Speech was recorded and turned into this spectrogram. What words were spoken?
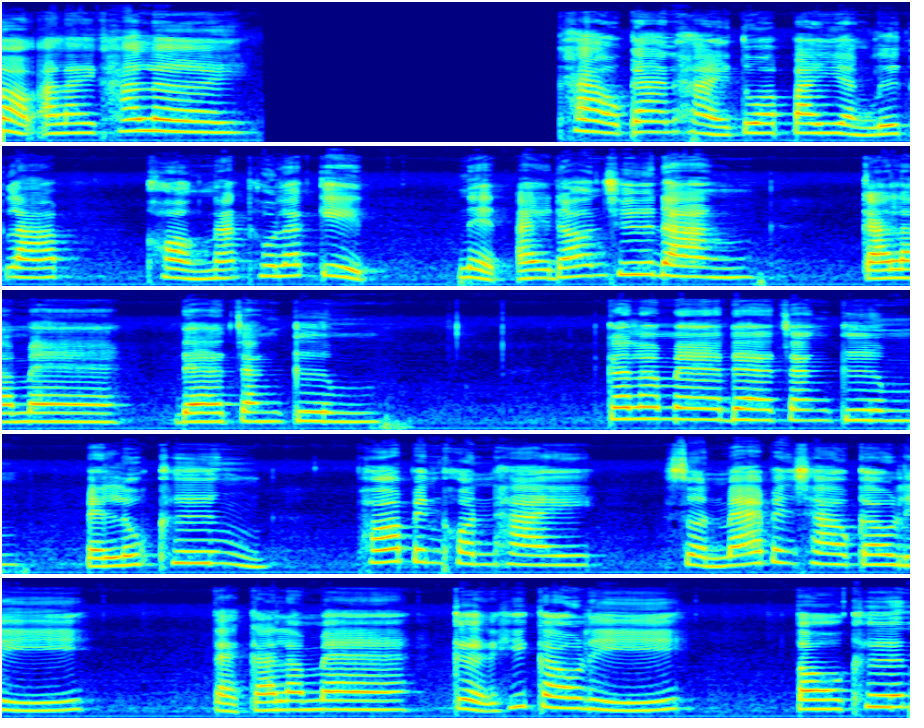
บอกอะไรข้าเลย ข่าวการหายตัวไปอย่างลึกลับของนักธุรกิจ เน็ตไอดอลชื่อดัง กาละแม แดจังกึม กาละแมแดจังกึม เป็นลูกครึ่ง พ่อเป็นคนไทย ส่วนแม่เป็นชาวเกาหลี แต่กาละแมเกิดที่เกาหลี โตขึ้น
